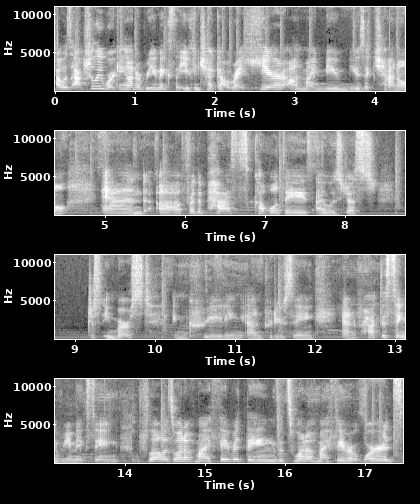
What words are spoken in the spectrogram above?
I was actually working on a remix that you can check out right here on my new music channel and uh, for the past couple days I was just just immersed in creating and producing and practicing remixing. Flow is one of my favorite things, it's one of my favorite words,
